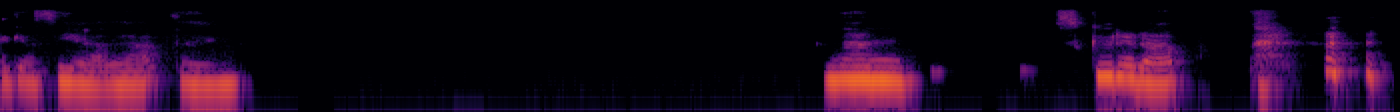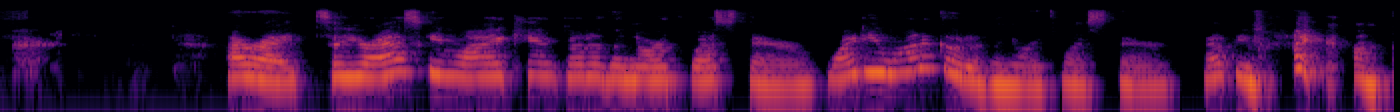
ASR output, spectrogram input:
I guess, yeah, that thing. And then scoot it up. All right, so you're asking why I can't go to the Northwest there. Why do you want to go to the Northwest there? That'd be my comment.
